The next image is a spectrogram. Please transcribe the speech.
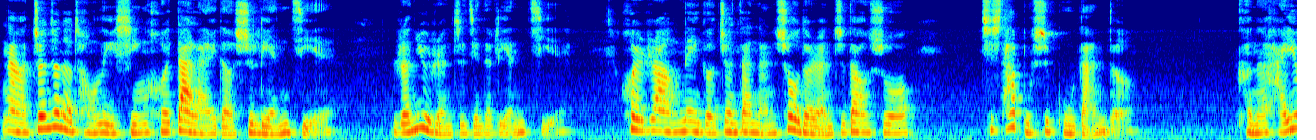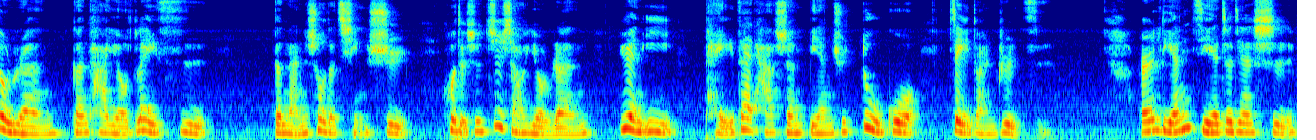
那真正的同理心会带来的是连结。人与人之间的连结，会让那个正在难受的人知道说，其实他不是孤单的，可能还有人跟他有类似的难受的情绪，或者是至少有人愿意陪在他身边去度过这段日子。而连接这件事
